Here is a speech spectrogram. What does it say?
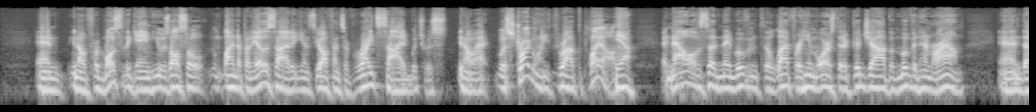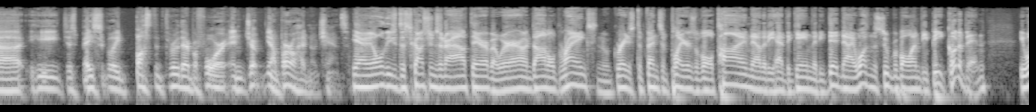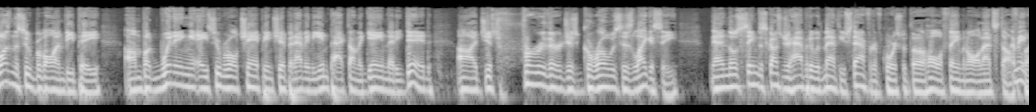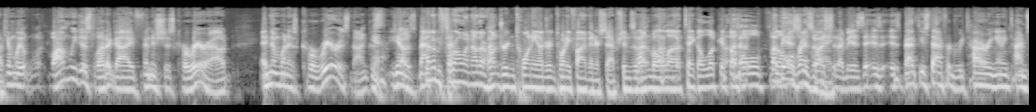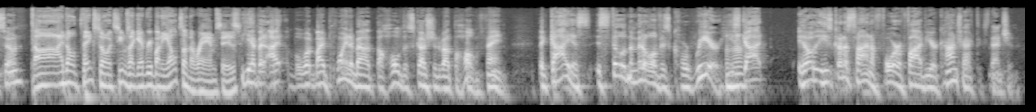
and you know for most of the game he was also lined up on the other side against the offensive right side which was you know was struggling throughout the playoffs Yeah. and now all of a sudden they move him to the left raheem morris did a good job of moving him around and uh, he just basically busted through there before and you know burrow had no chance Yeah, all these discussions that are out there about where Aaron Donald ranks and the greatest defensive players of all time. Now that he had the game that he did, now he wasn't the Super Bowl MVP. Could have been. He wasn't the Super Bowl MVP. Um, but winning a Super Bowl championship and having the impact on the game that he did uh, just further just grows his legacy. And those same discussions are happening with Matthew Stafford, of course, with the Hall of Fame and all that stuff. I mean, But- can we? Why don't we just let a guy finish his career out, and then when his career is done, because Yeah. you know, as let him said- throw another 120, 125 interceptions, and then we'll uh, take a look at the whole, the Let me whole ask you a question. I mean, is, is is Matthew Stafford retiring anytime soon? Uh, I don't think so. It seems like everybody else on the Rams is. Yeah, but I. But what my point about the whole discussion about the Hall of Fame, the guy is is still in the middle of his career. He's Mm-hmm. got, you know, he's going to sign a four or five year contract extension.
